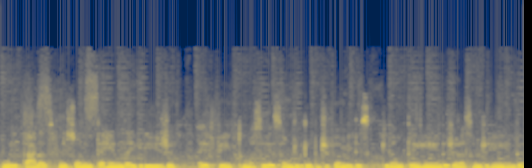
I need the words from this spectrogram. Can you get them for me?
comunitárias funcionam em terreno da igreja. É feita uma seleção de grupo de famílias que não têm renda, geração de renda,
